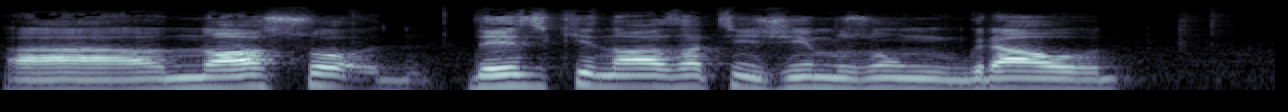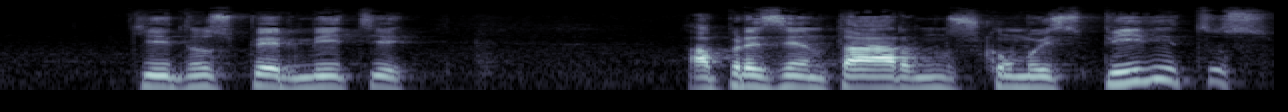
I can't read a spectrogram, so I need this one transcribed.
Ah, nosso, desde que nós atingimos um grau que nos permite apresentarmos como espíritos,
